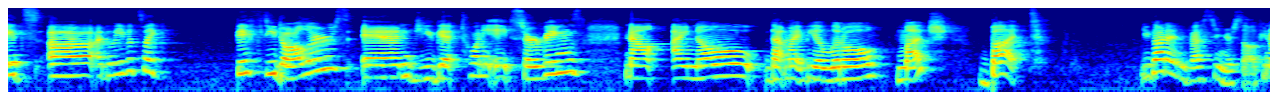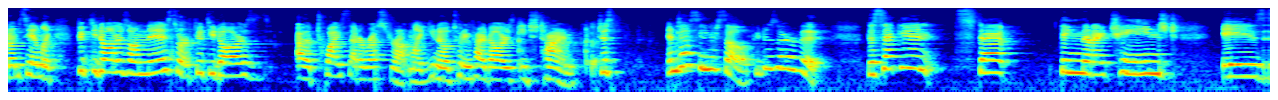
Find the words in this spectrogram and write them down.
It's, uh, I believe it's like $50 and you get 28 servings. Now, I know that might be a little much, but you gotta invest in yourself. You know what I'm saying? Like $50 on this or $50 uh, twice at a restaurant, like, you know, $25 each time. Just invest in yourself. You deserve it. The second step thing that I changed is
